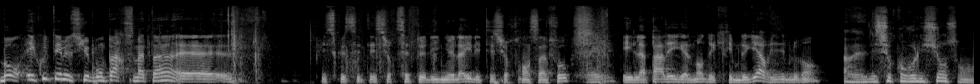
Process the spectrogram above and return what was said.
Bon, écoutez, Monsieur Bompard, ce matin. Euh, puisque c'était sur cette ligne-là, il était sur France Info, et il a parlé également de crimes de guerre, visiblement. Ah les surconvolutions sont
